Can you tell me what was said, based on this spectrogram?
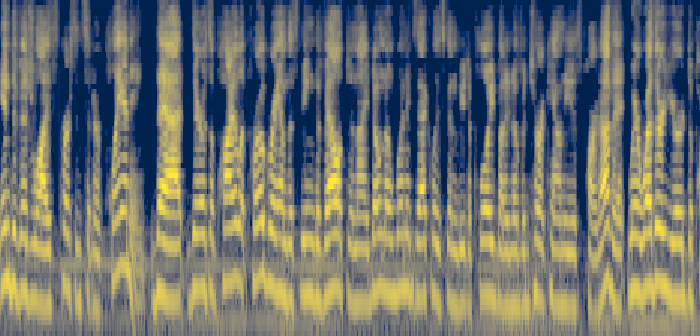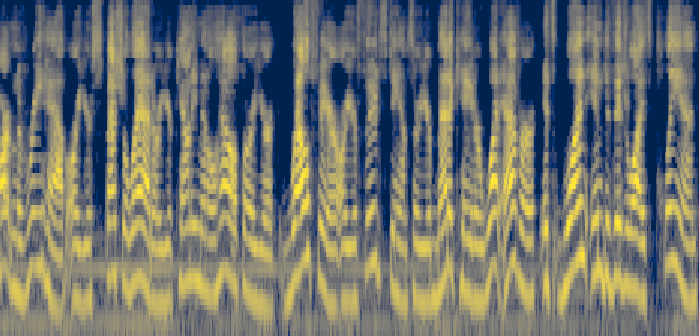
individualized person centered planning. That there's a pilot program that's being developed, and I don't know when exactly it's going to be deployed, but I know Ventura County is part of it, where whether your Department of Rehab or your special ed or your county mental health or your welfare or your food stamps or your Medicaid or whatever, it's one individualized plan,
